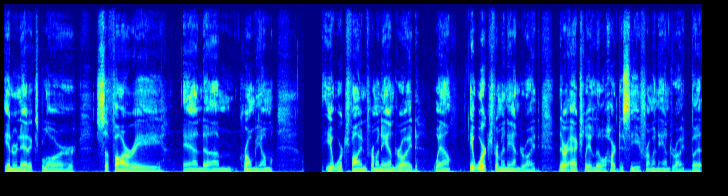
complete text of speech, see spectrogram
Internet Explorer, Safari, and um, Chromium. It works fine from an Android. Well, it works from an Android. They're actually a little hard to see from an Android, but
